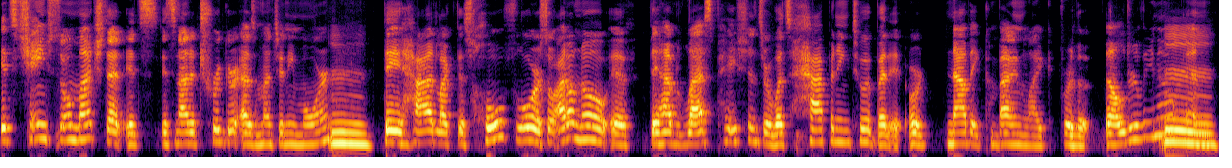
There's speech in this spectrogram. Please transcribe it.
it's changed so much that it's it's not a trigger as much anymore Mm. they had like this whole floor so i don't know if they have less patients or what's happening to it but it or now they combine like for the elderly now and Mm.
